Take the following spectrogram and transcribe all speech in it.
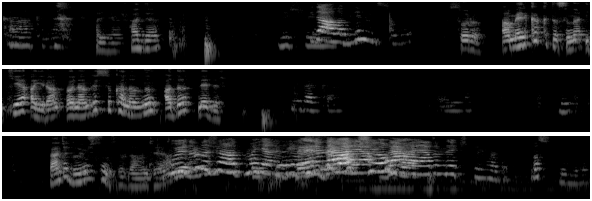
Kanal kanal. Hayır. Hadi. Düşün. Bir daha alabilir miyiz soruyu? Soru. Amerika kıtasını ikiye ayıran önemli su kanalının adı nedir? Bir dakika. Ayıran. Bence duymuşsunuzdur daha önce ya. Duydum da şu an aklıma gelmedi. Ben, Ben, şey hayat- olmuyor. ben hayatımda hiç duymadım. Nasıl duymadın?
